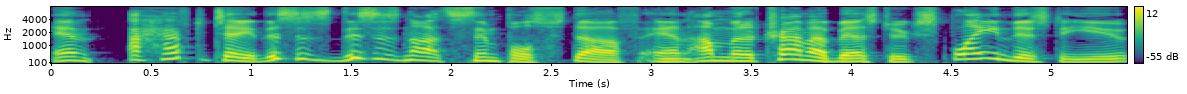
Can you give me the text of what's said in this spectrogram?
And I have to tell you, this is this is not simple stuff, and I'm going to try my best to explain this to you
